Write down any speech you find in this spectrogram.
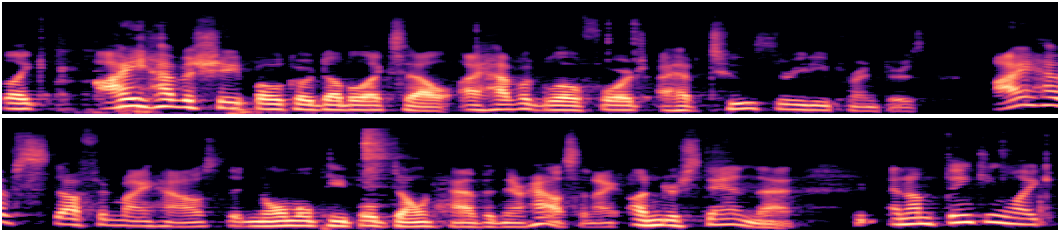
Like I have a Shapeoko Double XL, I have a Glowforge, I have two 3D printers. I have stuff in my house that normal people don't have in their house, and I understand that. And I'm thinking like,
